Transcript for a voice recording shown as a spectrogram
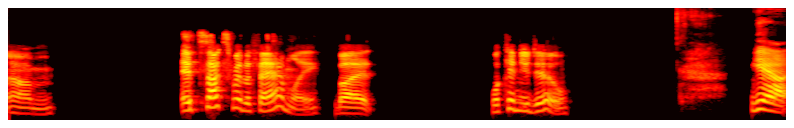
Um it sucks for the family, but what can you do? yeah.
